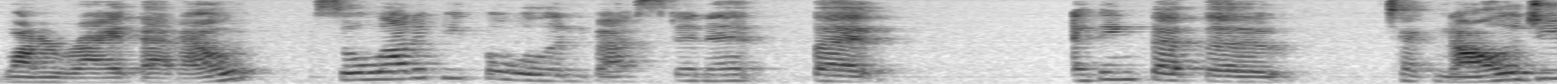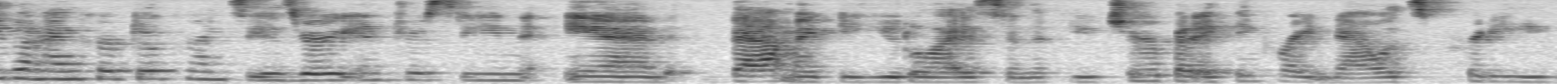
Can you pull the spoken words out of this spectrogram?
want to ride that out. So a lot of people will invest in it, but I think that the technology behind cryptocurrency is very interesting and that might be utilized in the future. But I think right now it's pretty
